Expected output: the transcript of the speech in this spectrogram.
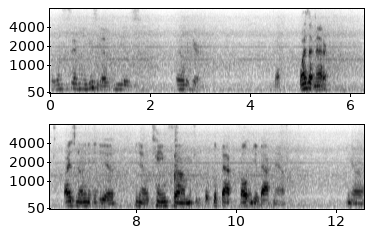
But 167 million years ago, India is right over here. Okay? Why does that matter? Why does knowing that India, you know, came from, if you look- back, follow India back now, you know,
